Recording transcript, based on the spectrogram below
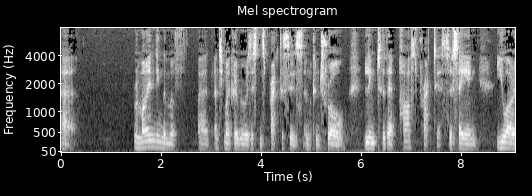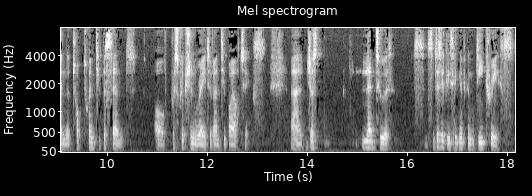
uh, reminding them of uh, antimicrobial resistance practices and control linked to their past practice. So saying you are in the top 20% of prescription rate of antibiotics, uh, just led to a statistically significant decrease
